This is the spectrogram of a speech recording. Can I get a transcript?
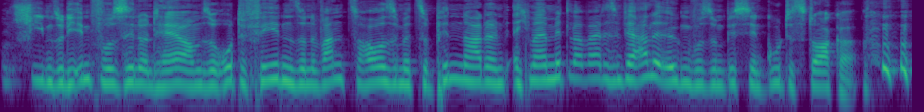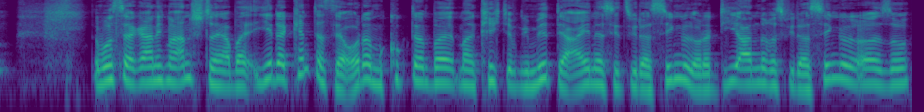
und schieben so die Infos hin und her, haben so rote Fäden, so eine Wand zu Hause mit so Pinnnadeln. Ich meine, mittlerweile sind wir alle irgendwo so ein bisschen gute Stalker. da musst du ja gar nicht mal anstrengen, aber jeder kennt das ja, oder? Man guckt dann bei, man kriegt irgendwie mit, der eine ist jetzt wieder Single oder die andere ist wieder Single oder so.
